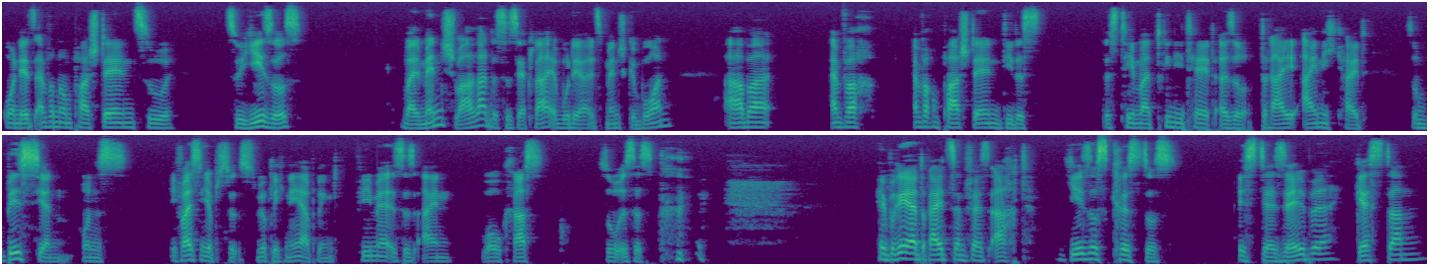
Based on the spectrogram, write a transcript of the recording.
Und jetzt einfach nur ein paar Stellen zu, zu Jesus. Weil Mensch war er, das ist ja klar, er wurde ja als Mensch geboren. Aber einfach, einfach ein paar Stellen, die das, das Thema Trinität, also Dreieinigkeit, so ein bisschen uns, ich weiß nicht, ob es es wirklich näher bringt. Vielmehr ist es ein, wow, krass, so ist es. Hebräer 13, Vers 8. Jesus Christus ist derselbe gestern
